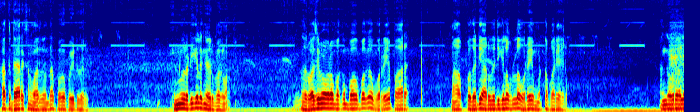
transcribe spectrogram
காற்று டைரக்ஷன் மாறி இருந்தால் புகை போயிட்டு தான் இருக்குது முந்நூறு அடிகள் இங்கே எதிர்பார்க்கலாம் இந்த ரோசிமாபுரம் பக்கம் போக போக ஒரே பாறை. நாற்பது அடி அறுபது அடிக்கெல்லாம் ஃபுல்லாக ஒரே மொட்டை பாறையாயிரும் அங்கே ஒரு ஆள்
